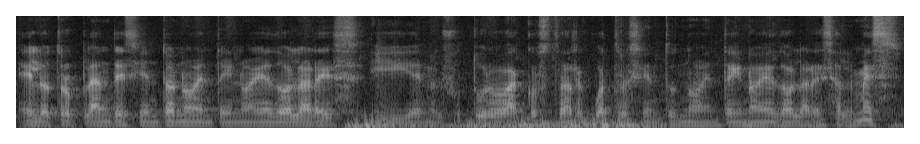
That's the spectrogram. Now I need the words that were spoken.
el otro plan de 199 dólares y en el futuro va a costar 499 dólares al mes.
